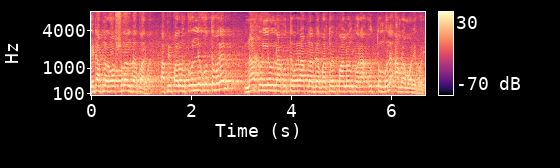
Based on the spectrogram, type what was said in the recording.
এটা আপনার অপশনাল ব্যাপার। আপনি পালন করলেও করতে পারেন, না করলেও না করতে পারেন, আপনার ব্যাপার। তবে পালন করা উত্তম বলে আমরা মনে করি।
